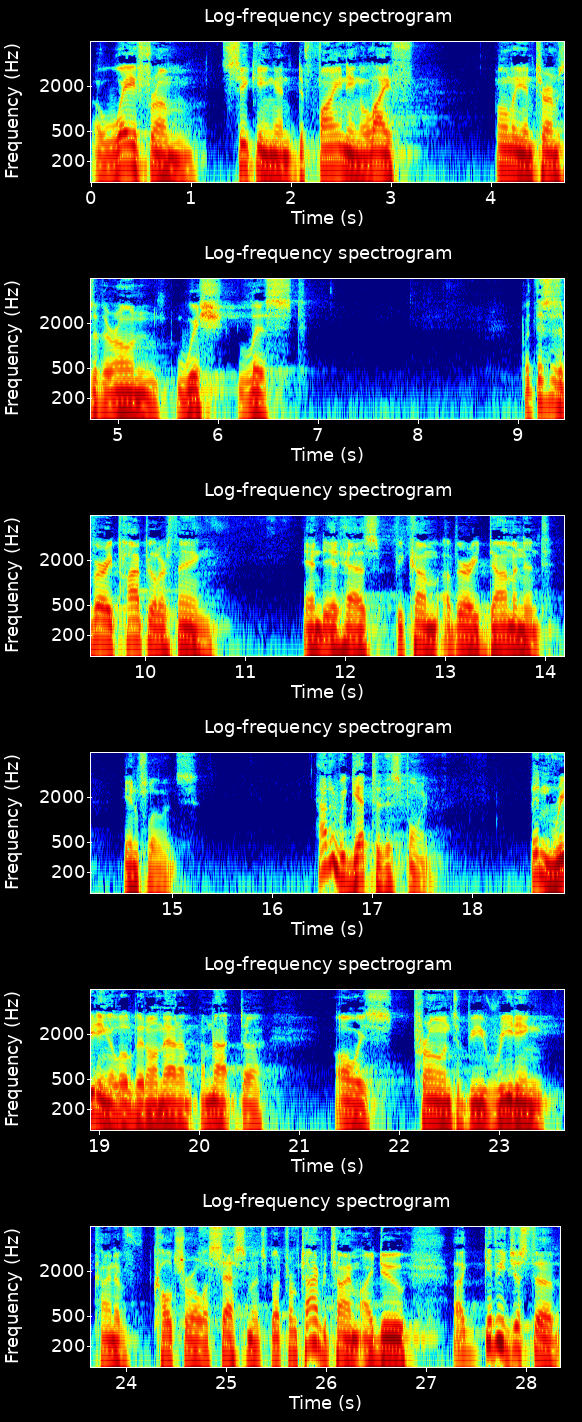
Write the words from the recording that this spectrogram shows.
away from seeking and defining life only in terms of their own wish list. But this is a very popular thing and it has become a very dominant influence. How did we get to this point? Been reading a little bit on that. I'm, I'm not uh, always prone to be reading kind of cultural assessments, but from time to time I do uh, give you just a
